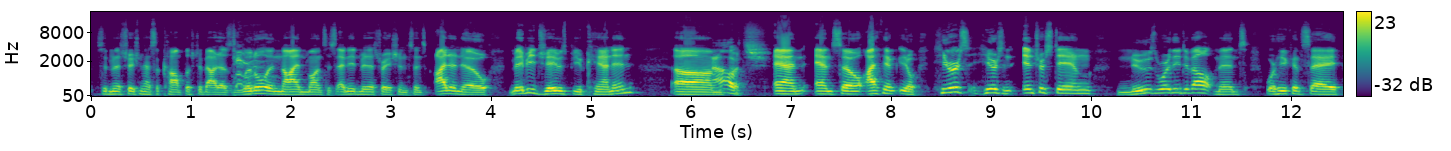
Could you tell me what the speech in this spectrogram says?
This administration has accomplished about as little in nine months as any administration since I don't know, maybe James Buchanan. Um, Ouch. and and so I think you know here's here's an interesting newsworthy development where he can say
